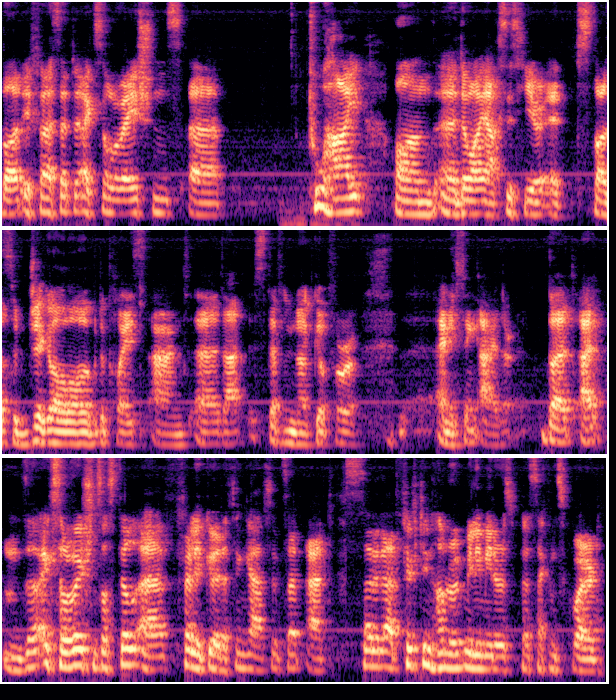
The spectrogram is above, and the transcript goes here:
But if I set the accelerations uh, too high on uh, the y-axis here, it starts to jiggle all over the place, and uh, that is definitely not good for anything either but I, the accelerations are still uh, fairly good. I think I have set at set it at 1500 millimeters per second squared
